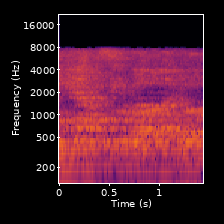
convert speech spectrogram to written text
María sin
